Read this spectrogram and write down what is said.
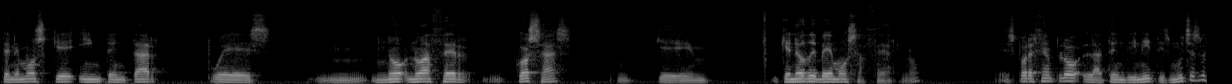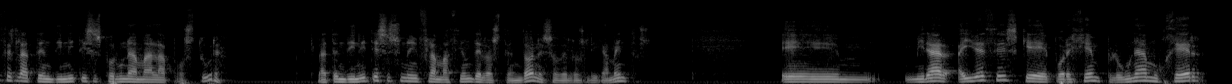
tenemos que intentar pues no, no hacer cosas que, que no debemos hacer, ¿no? es, por ejemplo, la tendinitis. Muchas veces la tendinitis es por una mala postura. La tendinitis es una inflamación de los tendones o de los ligamentos. Eh, mirar, hay veces que, por ejemplo, una mujer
